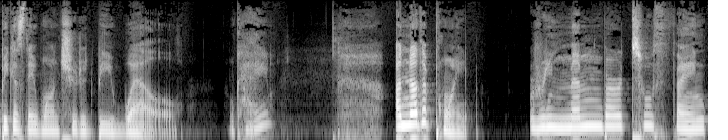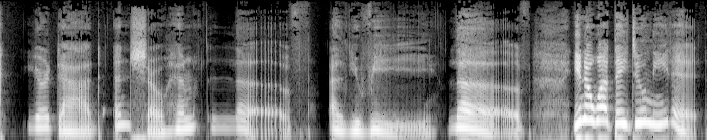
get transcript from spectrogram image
because they want you to be well. Okay? Another point remember to thank your dad and show him love. L U V, love. You know what? They do need it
